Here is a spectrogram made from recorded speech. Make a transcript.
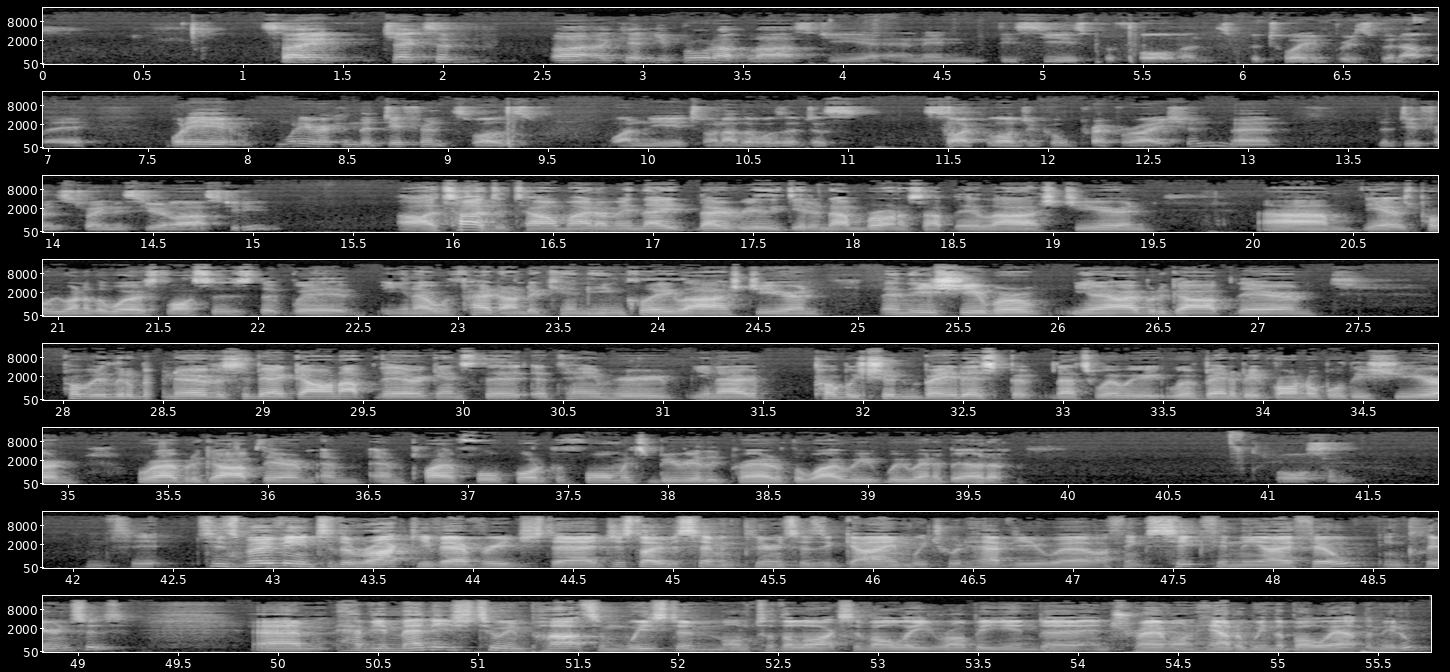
So Jackson, uh, okay, you brought up last year and then this year's performance between Brisbane up there. What do you what do you reckon the difference was one year to another? Was it just psychological preparation? Uh, the difference between this year and last year? Oh, it's hard to tell, mate. I mean, they, they really did a number on us up there last year, and um, yeah, it was probably one of the worst losses that we've you know we've had under Ken Hinkley last year, and then this year we're you know able to go up there and probably a little bit nervous about going up there against a, a team who you know probably shouldn't beat us, but that's where we, we've been a bit vulnerable this year, and we're able to go up there and, and, and play a four quarter performance and be really proud of the way we, we went about it. Awesome. That's it. Since moving into the ruck, you've averaged uh, just over seven clearances a game, which would have you, uh, I think, sixth in the AFL in clearances. Um, have you managed to impart some wisdom onto the likes of Ollie, Robbie, and uh, and Trav on how to win the ball out the middle?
